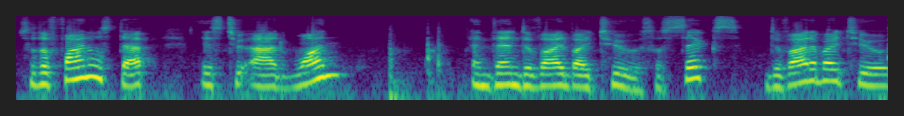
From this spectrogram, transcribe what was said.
So the final step is to add 1 and then divide by 2. So 6 divided by 2,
